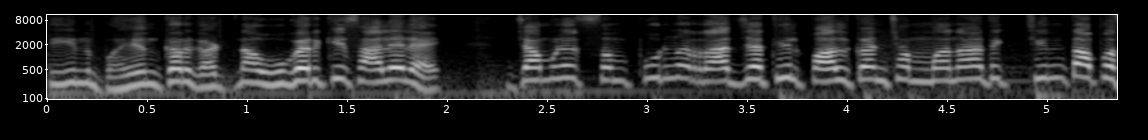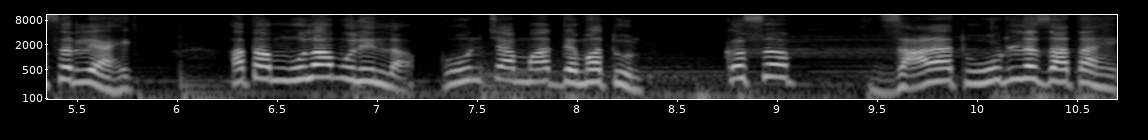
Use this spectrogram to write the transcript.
तीन भयंकर घटना उघडकीस आलेल्या आहे ज्यामुळे संपूर्ण राज्यातील पालकांच्या मनात एक चिंता पसरली आहे. आता मुला मुलींना फोनच्या माध्यमातून कसं जाळ्यात ओढलं जात आहे.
